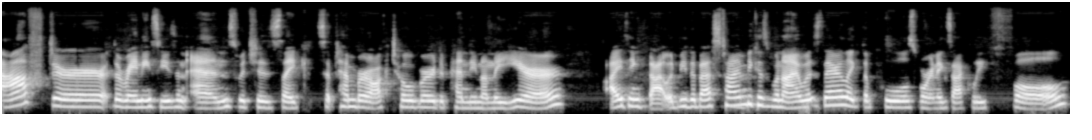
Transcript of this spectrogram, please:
after the rainy season ends, which is like September, October, depending on the year, I think that would be the best time because when I was there, like the pools weren't exactly full.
